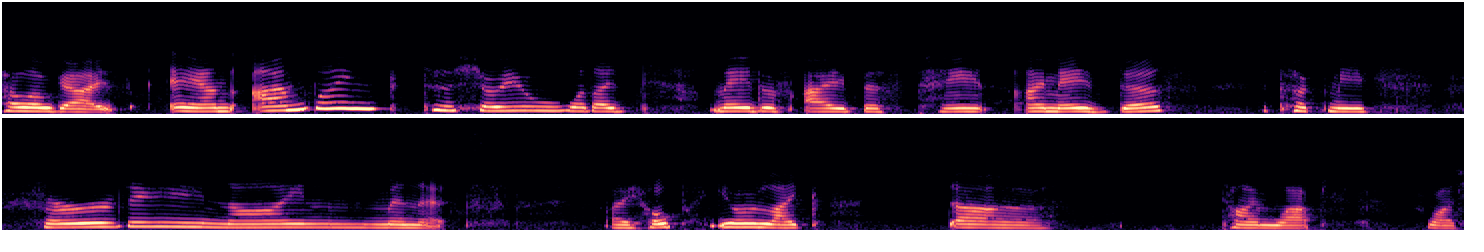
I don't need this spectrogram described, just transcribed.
Hello guys, and I'm going to show you what I made with IBIS Paint. I made this. It took me 39 minutes. I hope you like the time-lapse slash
